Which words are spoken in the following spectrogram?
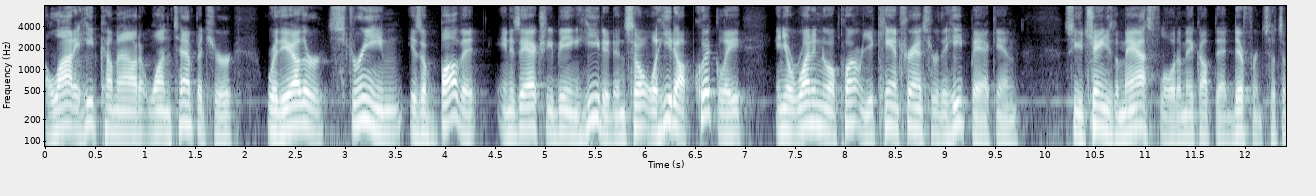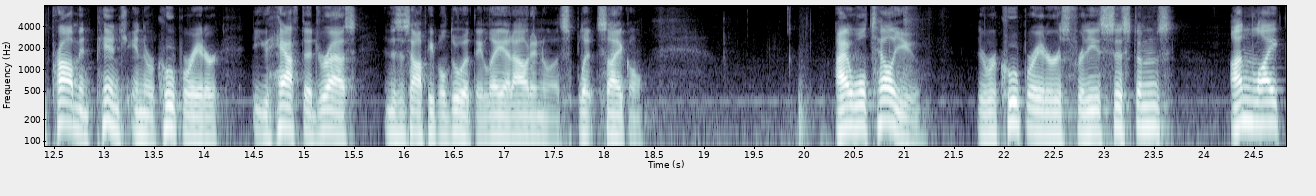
a lot of heat coming out at one temperature where the other stream is above it and is actually being heated. And so it will heat up quickly and you'll run into a point where you can't transfer the heat back in. So you change the mass flow to make up that difference. So it's a problem in pinch in the recuperator that you have to address, and this is how people do it. They lay it out into a split cycle. I will tell you, the recuperators for these systems, unlike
